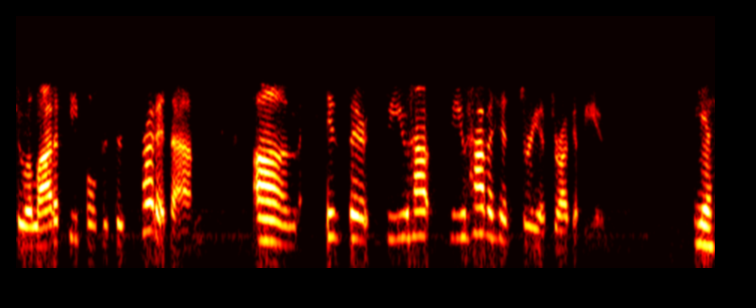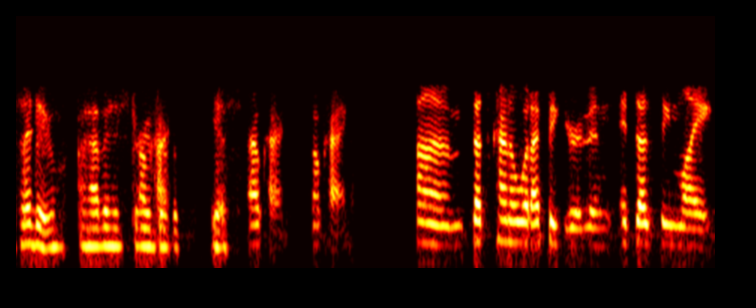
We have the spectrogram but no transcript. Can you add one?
to a lot of people to discredit them. Um is there do you have do you have a history of drug abuse? Yes, I do. I have a history Okay. of Yes. Okay. Okay. Um, that's kind of what I figured, and it does seem like,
